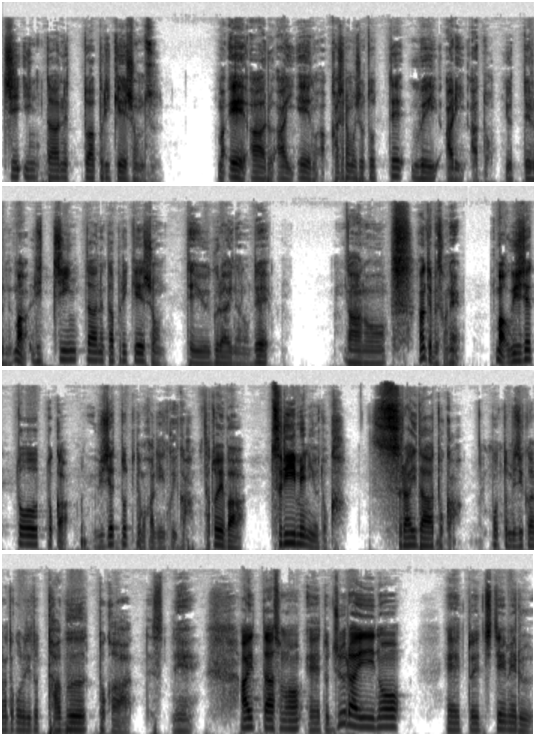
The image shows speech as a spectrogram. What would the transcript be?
チ・インターネット・アプリケーションズ。まあ、ARIA の頭文字を取って、ウェイ・アリアと言ってるんで、まあ、リッチ・インターネット・アプリケーションっていうぐらいなので、あの、なんて言うんですかね。まあ、ウィジェットとか、ウィジェットって言ってもわかりにくいか。例えば、ツリーメニューとか、スライダーとか、もっと身近なところで言うとタブとかですね。ああいったその、えっ、ー、と、従来のえっ、と、HTML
